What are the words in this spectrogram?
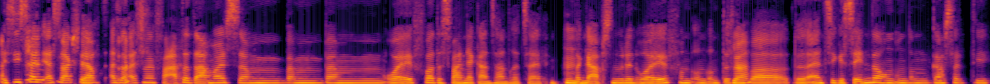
es ist halt, er sagt ja, also als mein Vater damals ähm, beim, beim ORF war, das waren ja ganz andere Zeiten. Mhm. Da gab es nur den ORF und, und, und das Klar. war der einzige Sender und, und dann gab es halt die,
